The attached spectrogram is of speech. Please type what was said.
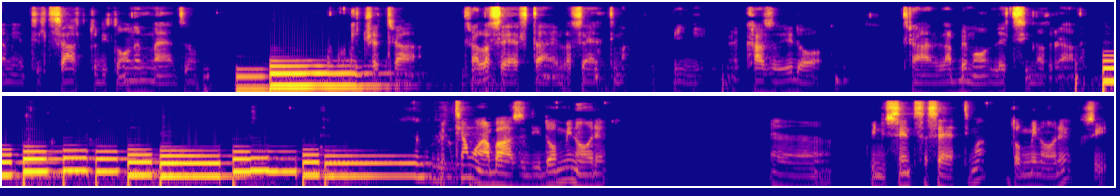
ovviamente il salto di tono e mezzo che c'è tra, tra la sesta e la settima quindi nel caso di Do tra La bemolle e il Si naturale. Mettiamo una base di Do minore, eh, quindi senza settima, Do minore, così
